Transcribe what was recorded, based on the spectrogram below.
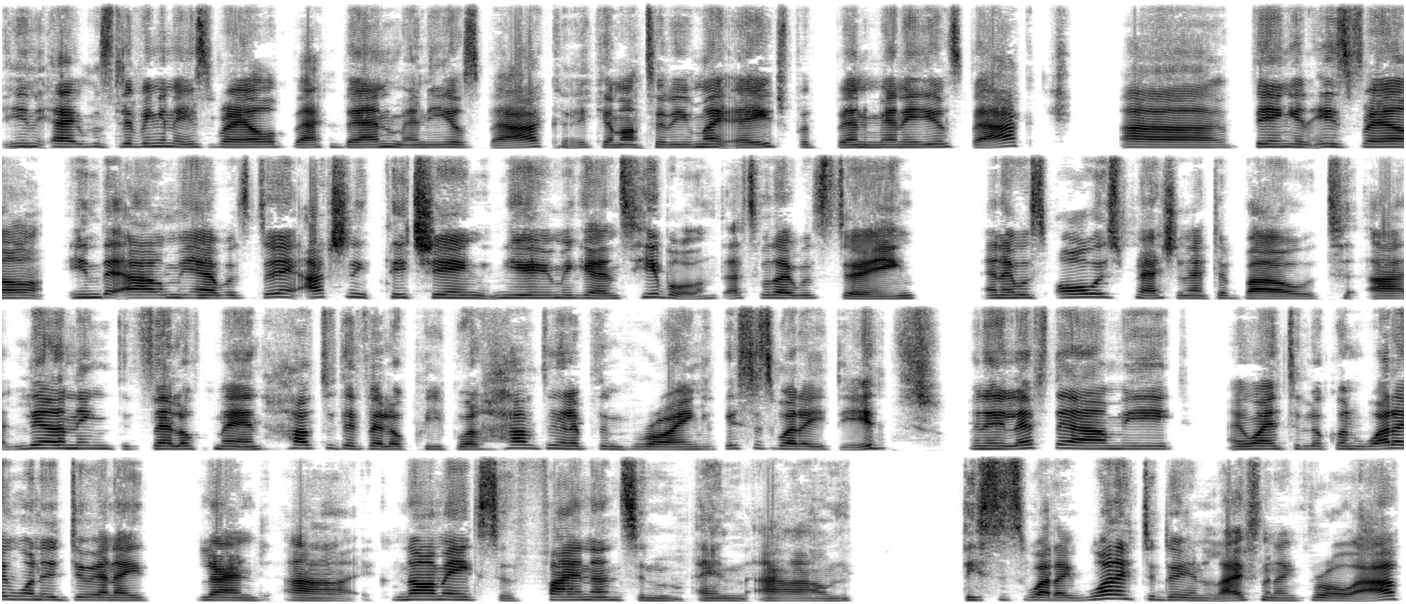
in, I was living in Israel back then, many years back. I cannot tell you my age, but then many years back. Uh, being in Israel in the army, I was doing actually teaching new immigrants Hebrew. That's what I was doing. And I was always passionate about uh, learning, development, how to develop people, how to help them growing. This is what I did. When I left the army, I went to look on what I want to do and I learned uh, economics and finance and, and um, this is what I wanted to do in life when I grow up.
